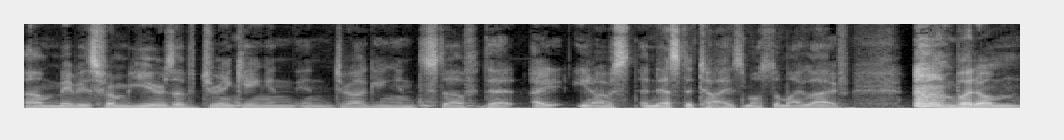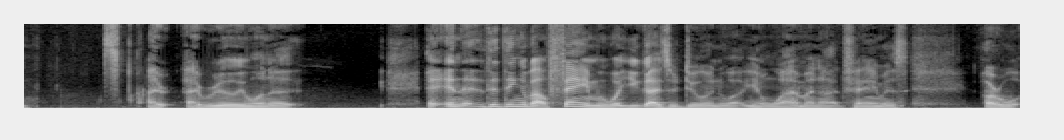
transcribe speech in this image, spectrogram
Um, maybe it's from years of drinking and, and drugging and stuff that I, you know, I was anesthetized most of my life. but um, I I really want to. And the, the thing about fame and what you guys are doing, what you know, why am I not famous? Or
